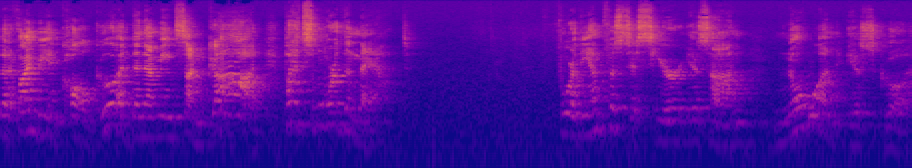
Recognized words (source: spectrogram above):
that if I'm being called good, then that means I'm God. But it's more than that. For the emphasis here is on no one is good.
